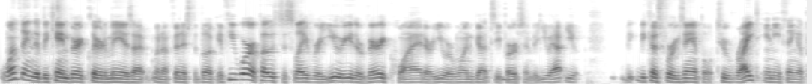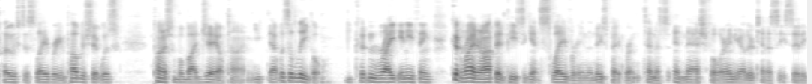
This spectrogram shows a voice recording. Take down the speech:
one thing that became very clear to me is I when I finished the book, if you were opposed to slavery, you were either very quiet or you were one gutsy mm-hmm. person. But you you because, for example, to write anything opposed to slavery and publish it was punishable by jail time. You, that was illegal. You couldn't write anything. You couldn't write an op-ed piece against slavery in the newspaper in Tennessee, in Nashville or any other Tennessee city.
